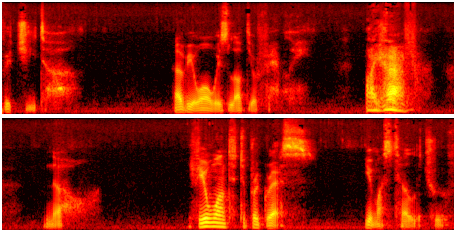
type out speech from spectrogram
Vegeta, have you always loved your family? I have. No. If you want to progress, you must tell the truth.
